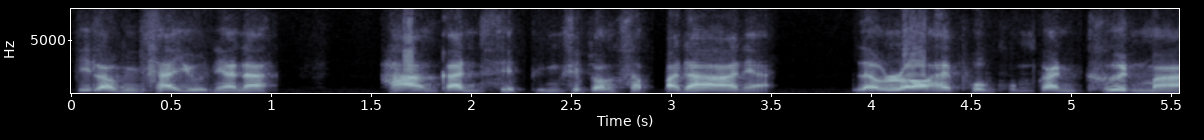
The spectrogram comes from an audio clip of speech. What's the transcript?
ที่เรามีใช้อยู่เนี่ยนะ ห่างกัน 10ถึง12 สัปดาห์เนี่ย แล้วรอให้ภูมิคุ้มกันขึ้นมา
